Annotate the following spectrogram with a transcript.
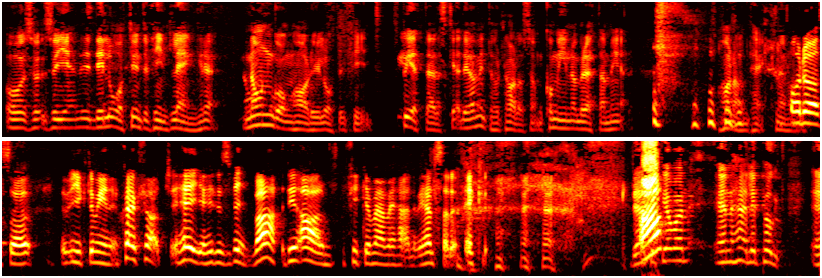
Och så, så det låter ju inte fint längre. Någon gång har det ju låtit fint. Spetälska, det har vi inte hört talas om. Kom in och berätta mer. Har någon tänkt Och då så gick de in. Självklart. Hej, jag heter Josefin. Va? Din arm fick jag med mig här när vi hälsade. Äckligt. Det här tycker jag var en, en härlig punkt. Eh,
